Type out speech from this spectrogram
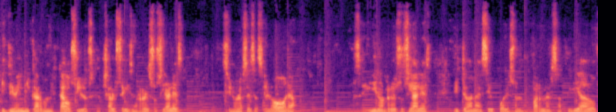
y te va a indicar dónde está, o si ya lo seguís en redes sociales, si no lo haces, hacelo ahora. Seguir en redes sociales y te van a decir cuáles son los partners afiliados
